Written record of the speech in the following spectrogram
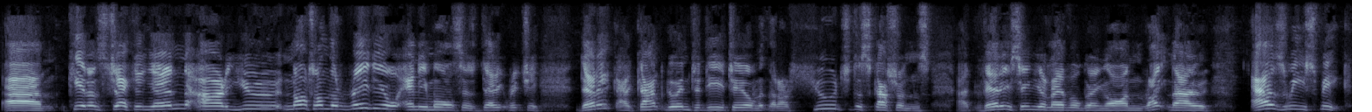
Um, Kieran's checking in. Are you not on the radio anymore? Says Derek Ritchie. Derek, I can't go into detail, but there are huge discussions at very senior level going on right now as we speak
